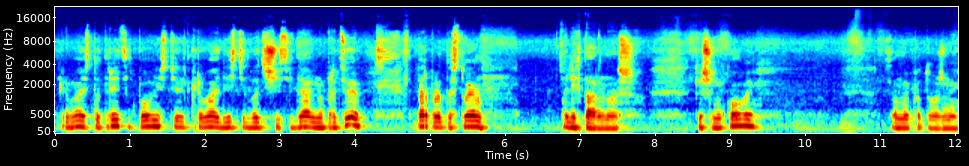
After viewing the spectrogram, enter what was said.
Відкриваю 130, повністю відкриваю 226. Ідеально працює. Тепер протестуємо ліхтар наш кишеньковий. Самий потужний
